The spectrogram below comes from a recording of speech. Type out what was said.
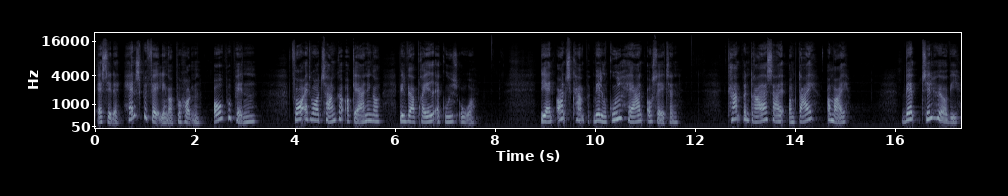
at sætte hans befalinger på hånden og på panden, for at vores tanker og gerninger vil være præget af Guds ord. Det er en åndskamp mellem Gud, Herren og Satan. Kampen drejer sig om dig og mig. Hvem tilhører vi?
